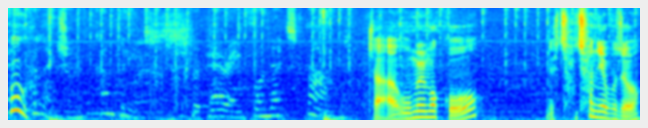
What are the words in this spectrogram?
collection complete. Preparing for next round. 자 우물 먹고 천천히 해보죠.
